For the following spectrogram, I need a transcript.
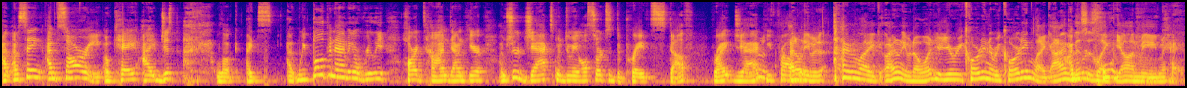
I'm, I'm saying I'm sorry. Okay, I just look. I, I we've both been having a really hard time down here. I'm sure Jack's been doing all sorts of depraved stuff, right? Jack, you've probably I don't even. I'm like. I don't even know what you're, you're recording or recording. Like I'm. I'm this is like beyond me. man. Okay.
